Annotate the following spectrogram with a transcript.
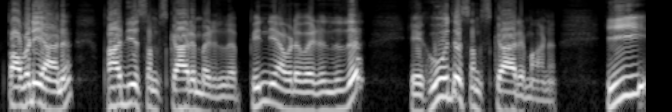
അപ്പോൾ അവിടെയാണ് ഭാരതീയ സംസ്കാരം വരുന്നത്. പിന്നെ അവിടെ വരുന്നത് യഹൂദ സംസ്കാരമാണ്. ഈ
